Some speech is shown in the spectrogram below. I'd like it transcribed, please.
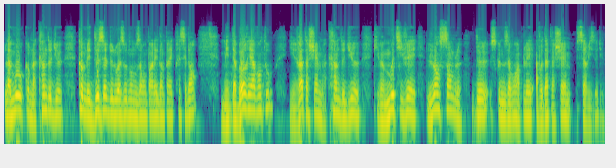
l'amour comme la crainte de Dieu, comme les deux ailes de l'oiseau dont nous avons parlé dans le période précédent, mais d'abord et avant tout, il Hashem, la crainte de Dieu, qui va motiver l'ensemble de ce que nous avons appelé Avodat Hashem, service de Dieu.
